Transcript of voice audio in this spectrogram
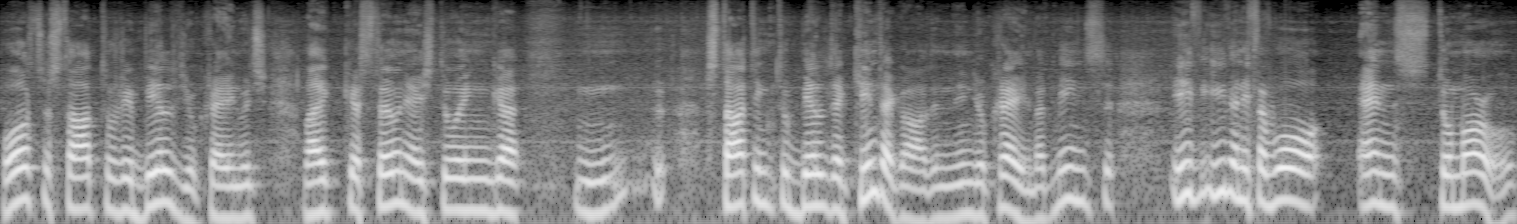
also start to rebuild Ukraine, which like Estonia is doing, uh, mm, starting to build a kindergarten in Ukraine. That means if, even if a war ends tomorrow,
